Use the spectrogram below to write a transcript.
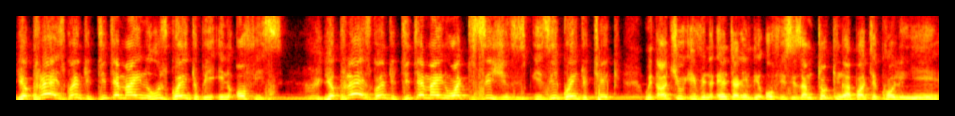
Your prayer is going to determine who's going to be in office. Your prayer is going to determine what decisions is, is he going to take without you even entering the offices. I'm talking about a calling here,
